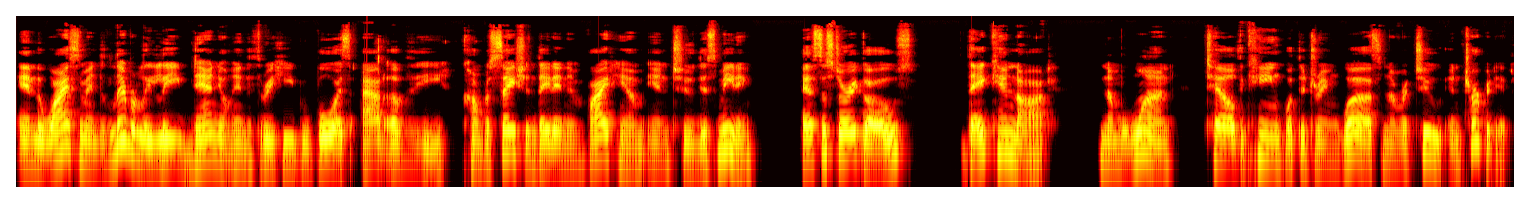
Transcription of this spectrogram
and the wise men deliberately leave Daniel and the three Hebrew boys out of the conversation. They didn't invite him into this meeting. As the story goes, they cannot, number one, tell the king what the dream was, number two, interpret it.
